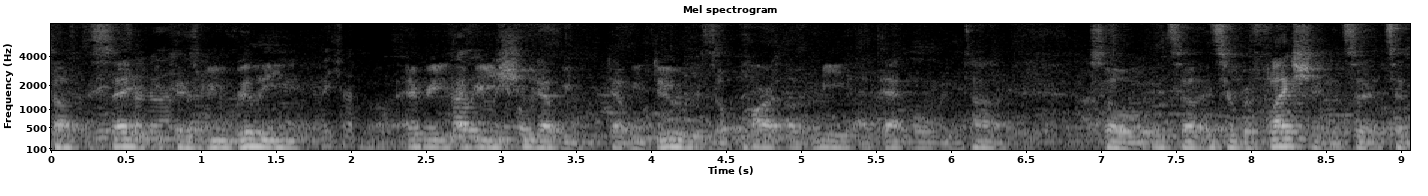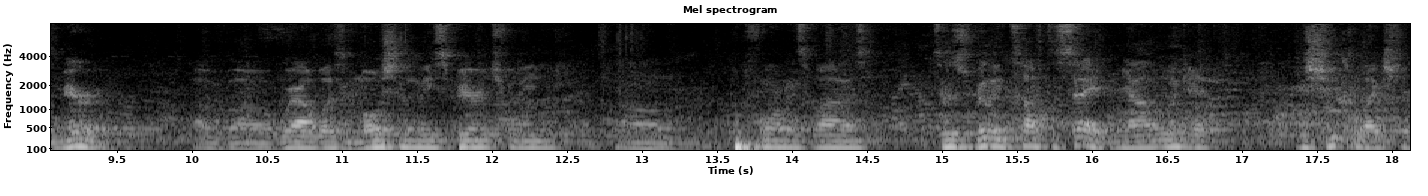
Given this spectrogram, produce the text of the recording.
tough to say because we really every every issue that we that we do is a part of me at that moment in time. So it's a it's a reflection. It's a it's a mirror of uh, where I was emotionally, spiritually, um, performance wise. So it's really tough to say. I mean, I look at the shoe collection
